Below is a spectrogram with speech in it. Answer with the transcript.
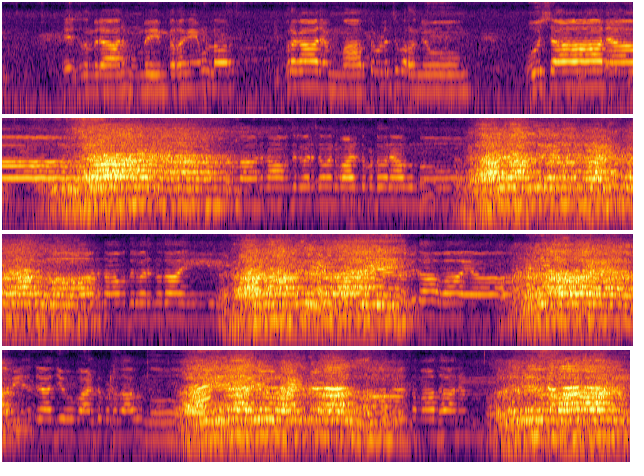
യേശു തമ്പുരാനും മുമ്പേയും പിറകെയുമുള്ളവർ ഇപ്രകാരം മാർത്ത് വിളിച്ചു പറഞ്ഞു നാമത്തിൽ വരുന്നവൻ വാഴ്ത്തപ്പെട്ടവനാകുന്നു. നാമത്തിൽ വരുന്നതായി. പിതാവായ രാജ്യവും വാഴ്ത്തപ്പെട്ടതാകുന്നു. സ്വർഗത്തിൽ സമാധാനം.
